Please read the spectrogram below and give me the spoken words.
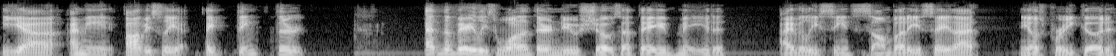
Yeah, I mean, obviously, I think they're at the very least one of their new shows that they made. I've at least seen somebody say that you know it's pretty good.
